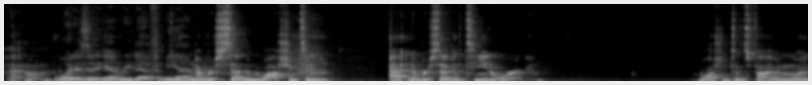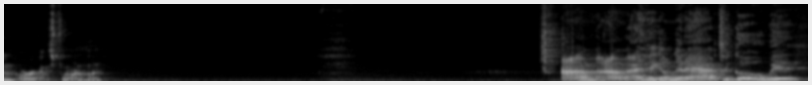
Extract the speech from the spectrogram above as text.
at home. What is it again? Read that for me. Adam. Number 7, Washington at number 17, Oregon. Washington's 5 and 1, Oregon's 4 and 1. I'm, I'm. I think I'm gonna have to go with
